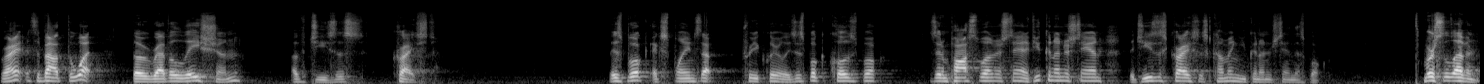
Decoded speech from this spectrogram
right? It's about the what? The revelation of Jesus Christ. This book explains that pretty clearly. Is this book a closed book? Is it impossible to understand? If you can understand that Jesus Christ is coming, you can understand this book. Verse 11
